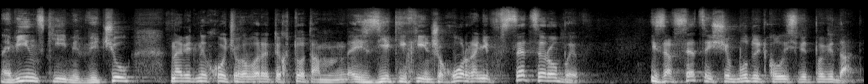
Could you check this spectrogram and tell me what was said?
Навінський, Медведчук, навіть не хочу говорити, хто там з яких інших органів, все це робив. І за все це ще будуть колись відповідати.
